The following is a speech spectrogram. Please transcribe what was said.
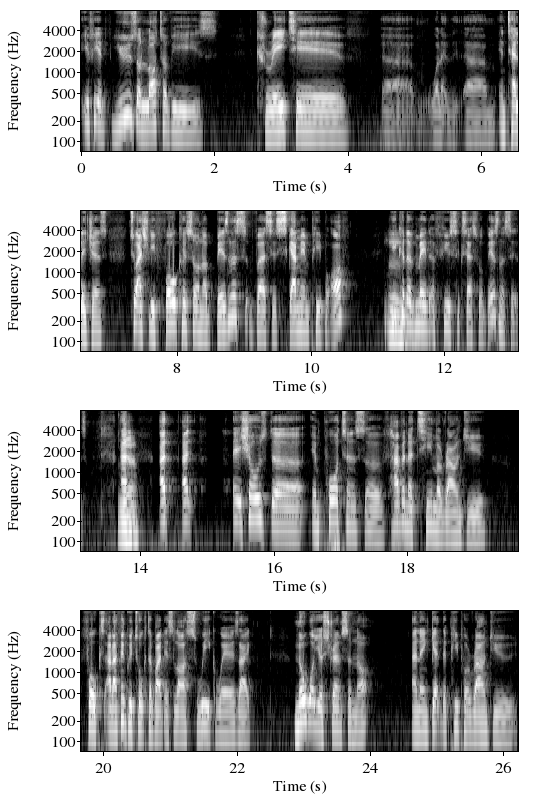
if he had used a lot of his creative uh, whatever um, intelligence to actually focus on a business versus scamming people off, he could have made a few successful businesses. And I, I, it shows the importance of having a team around you, folks. And I think we talked about this last week, where it's like, know what your strengths are not, and then get the people around you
